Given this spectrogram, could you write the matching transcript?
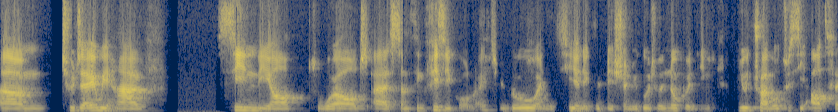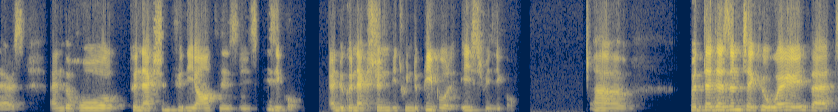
um, today we have seen the art world as something physical, right? You go and you see an exhibition, you go to an opening, you travel to see art fairs, and the whole connection to the art is, is physical, and the connection between the people is physical. Uh, but that doesn't take away that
